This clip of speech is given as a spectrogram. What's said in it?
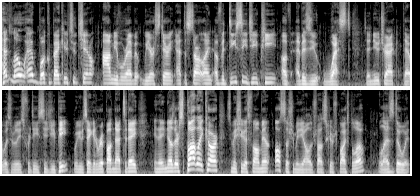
Hello and welcome back here to the channel. I'm Evil Rabbit. We are staring at the start line of a DCGP of Ebisu West. the new track that was released for DCGP. We're going to be taking a rip on that today in another Spotlight car. So make sure you guys follow me on all social media. All the description box below. Let's do it.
